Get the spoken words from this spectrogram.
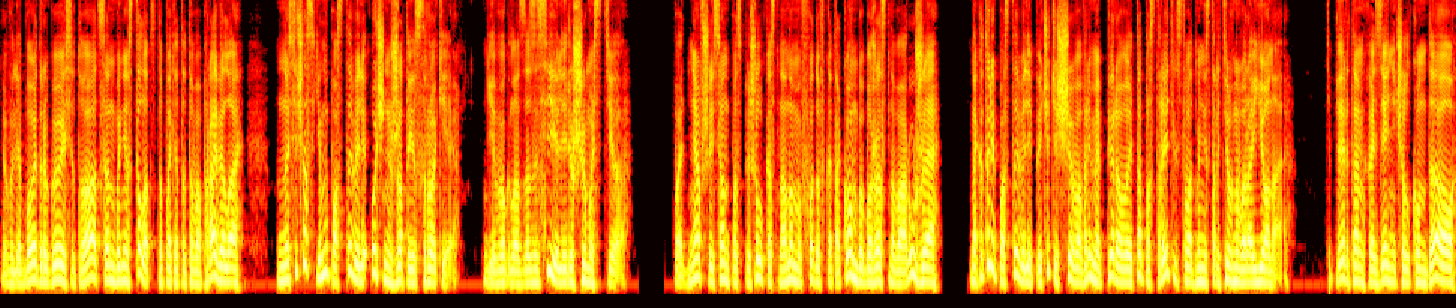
В любой другой ситуации он бы не стал отступать от этого правила, но сейчас ему поставили очень сжатые сроки. Его глаза засияли решимостью. Поднявшись, он поспешил к основному входу в катакомбы божественного оружия, на который поставили печать еще во время первого этапа строительства административного района. Теперь там хозяйничал Кундао,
